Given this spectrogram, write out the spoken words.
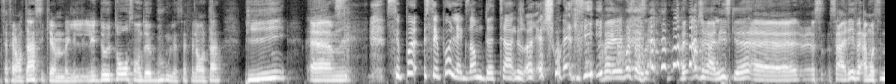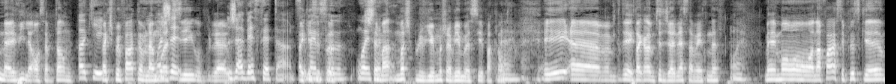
ça fait longtemps, c'est comme les, deux tours sont debout, là, ça fait longtemps. Puis... euh, C'est pas, c'est pas l'exemple de temps que j'aurais choisi. ben, moi, ça, ça- ben, moi, je réalise que euh, ça arrive à moitié de ma vie, là, en septembre. ok. Fait que je peux faire comme la Moi, moitié J'avais 7 ans. C'est Ok, même pas. ça. Ouais, Je sais, 7 ma- ans. moi, je suis plus vieux. Moi, je suis un vieux monsieur, par contre. Et euh, t'as encore une petite jeunesse à 29. Ouais. Mais mon, mon affaire, c'est plus que.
